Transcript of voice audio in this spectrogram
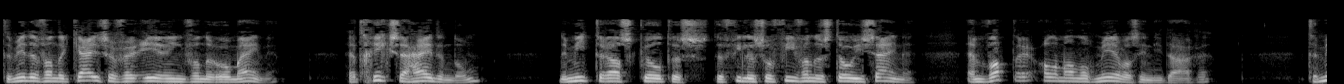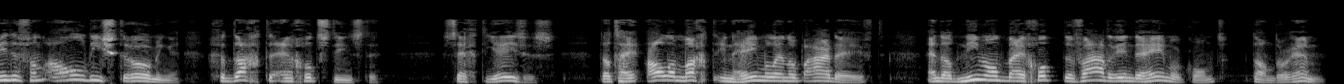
Te midden van de keizerverering van de Romeinen, het Griekse heidendom de Mithras-cultus, de filosofie van de Stoïcijnen en wat er allemaal nog meer was in die dagen. Te midden van al die stromingen, gedachten en godsdiensten, zegt Jezus dat hij alle macht in hemel en op aarde heeft en dat niemand bij God de Vader in de hemel komt dan door hem.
